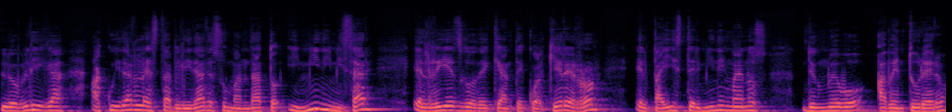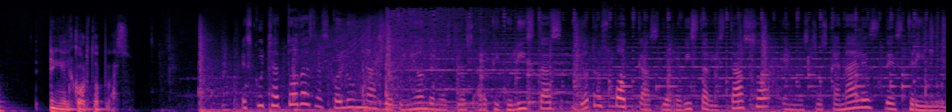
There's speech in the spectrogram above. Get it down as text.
le obliga a cuidar la estabilidad de su mandato y minimizar el riesgo de que ante cualquier error el país termine en manos de un nuevo aventurero en el corto plazo. Escucha todas las columnas de opinión de nuestros articulistas y otros podcasts de Revista Vistazo en nuestros canales de streaming.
